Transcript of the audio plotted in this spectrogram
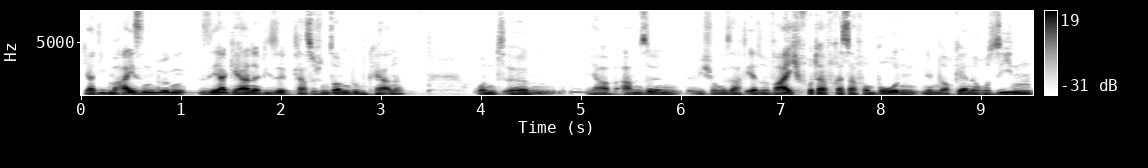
ja, die Meisen mögen sehr gerne diese klassischen Sonnenblumenkerne. Und ähm, ja, Amseln, wie schon gesagt, eher so Weichfutterfresser vom Boden, nehmen auch gerne Rosinen.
